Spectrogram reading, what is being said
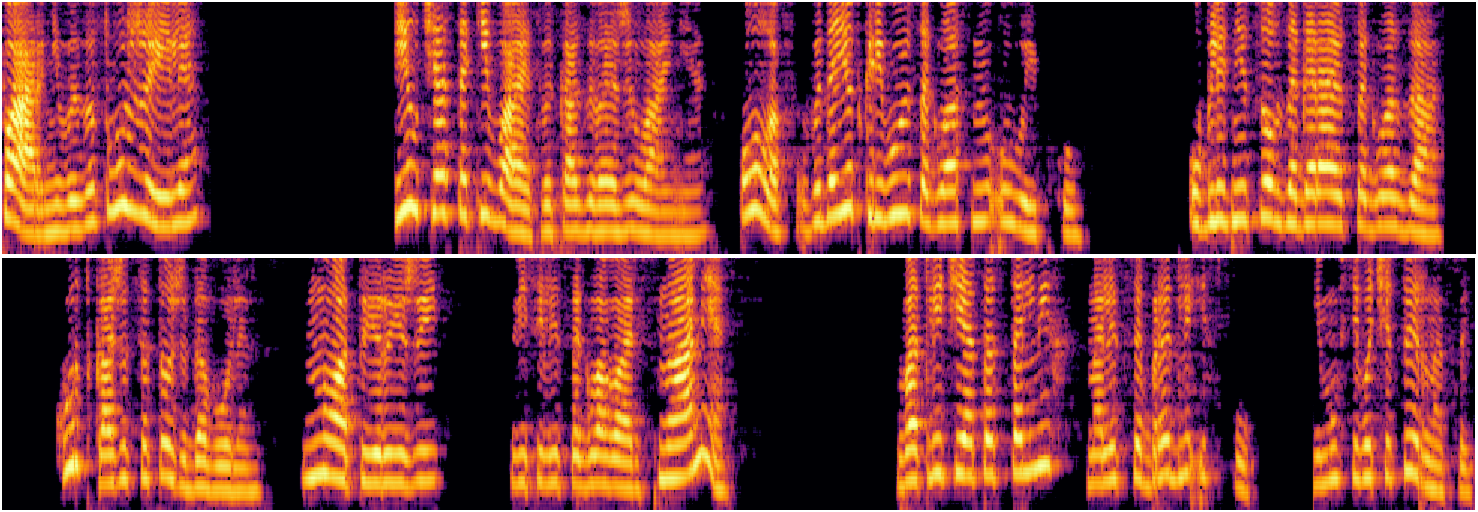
Парни, вы заслужили!» Фил часто кивает, выказывая желание. Олаф выдает кривую согласную улыбку. У близнецов загораются глаза. Курт, кажется, тоже доволен. «Ну а ты, рыжий?» — веселится главарь. «С нами?» В отличие от остальных, на лице Брэдли испуг. Ему всего четырнадцать,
